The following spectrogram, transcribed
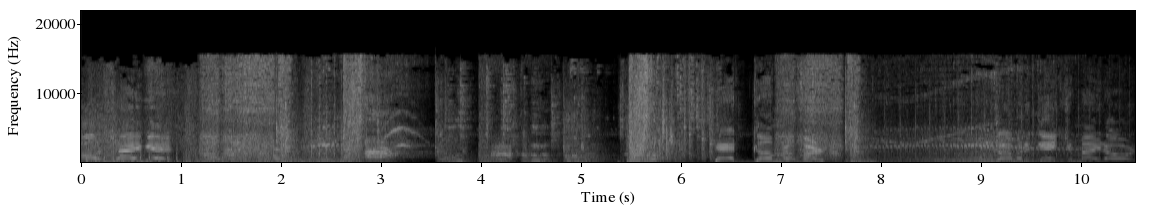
I'll save you! Dad gum reverse. I'm coming to get you, Mator.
